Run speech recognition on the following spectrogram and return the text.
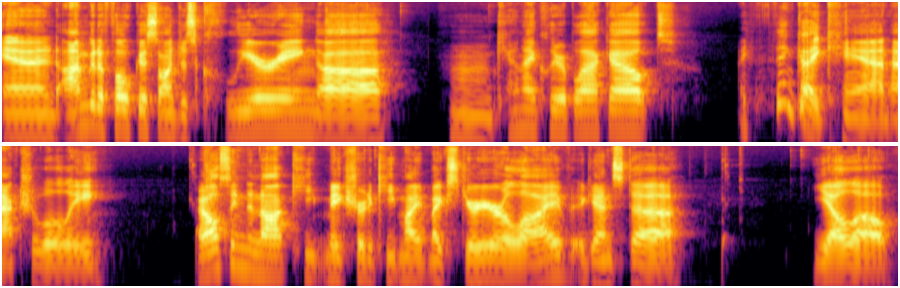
and I'm going to focus on just clearing, uh, hmm, can I clear black out? I think I can, actually. I also need to not keep, make sure to keep my, my exterior alive against, uh, yellow.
